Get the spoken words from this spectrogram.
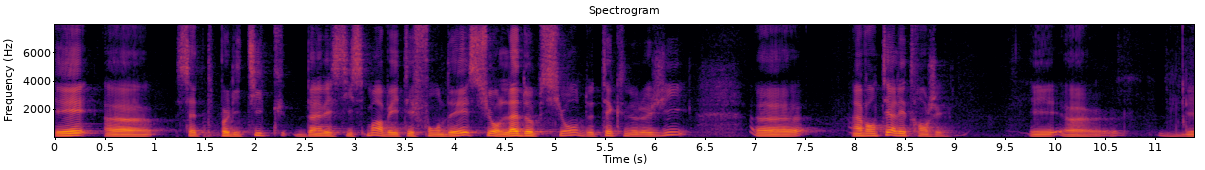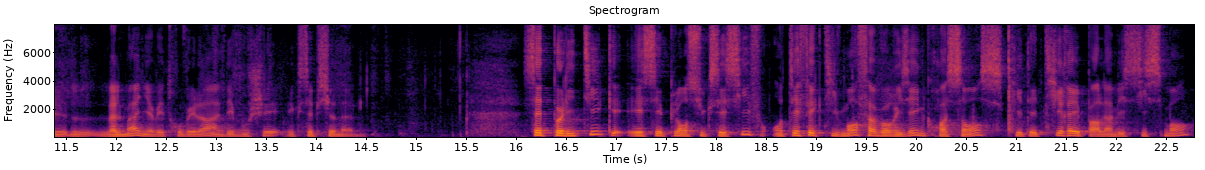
Et euh, cette politique d'investissement avait été fondée sur l'adoption de technologies euh, inventées à l'étranger. Et euh, l'Allemagne avait trouvé là un débouché exceptionnel. Cette politique et ses plans successifs ont effectivement favorisé une croissance qui était tirée par l'investissement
